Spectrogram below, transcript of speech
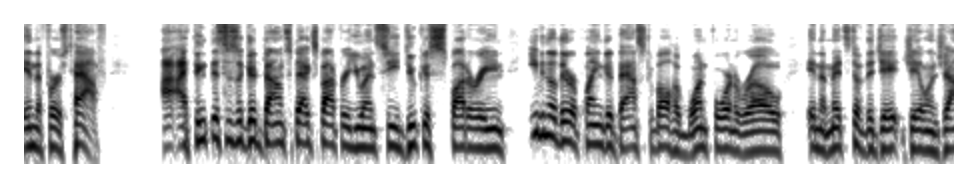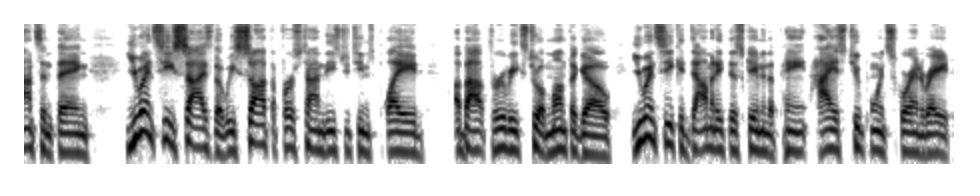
in the first half. I think this is a good bounce back spot for UNC. Duke is sputtering, even though they were playing good basketball, have won four in a row in the midst of the J- Jalen Johnson thing. UNC size, though, we saw it the first time these two teams played about three weeks to a month ago. UNC could dominate this game in the paint, highest two point scoring rate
